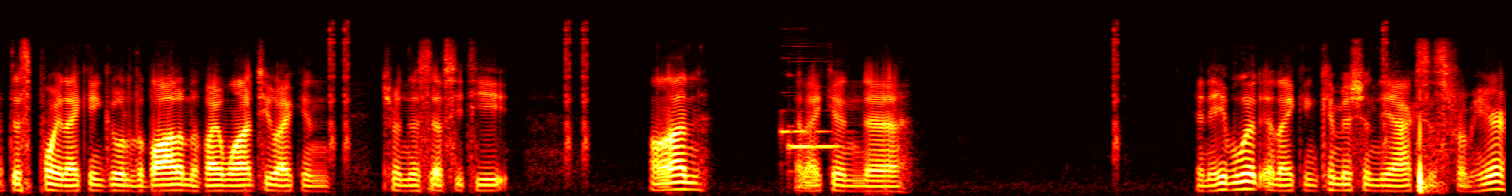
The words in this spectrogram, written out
At this point, I can go to the bottom if I want to. I can turn this FCT on and I can uh, enable it and I can commission the axis from here.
